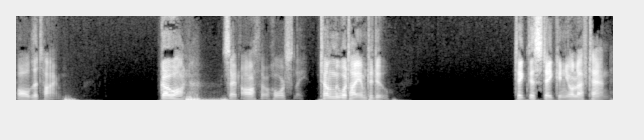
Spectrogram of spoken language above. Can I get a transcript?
all the time. Go on, said Arthur hoarsely. Tell me what I am to do. Take this stake in your left hand,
